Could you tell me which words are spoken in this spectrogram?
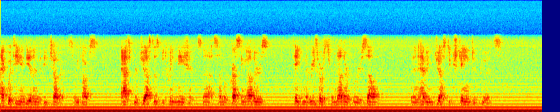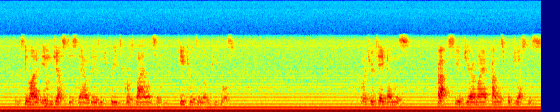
equity in dealing with each other. So he talks, asks for justice between nations, not some oppressing others, taking the resources from another for yourself, and then having just exchange of goods. We see a lot of injustice nowadays, which breeds, of course, violence and hatreds among peoples. What's your take on this prophecy of Jeremiah, promise for justice?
